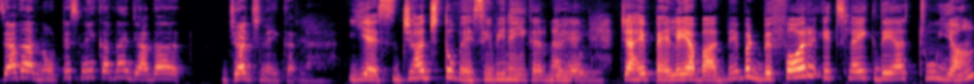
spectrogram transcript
ज़्यादा नोटिस नहीं करना है ज़्यादा जज नहीं करना है। यस yes, जज तो वैसे भी नहीं करना है चाहे पहले या बाद में but before it's like they are too young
